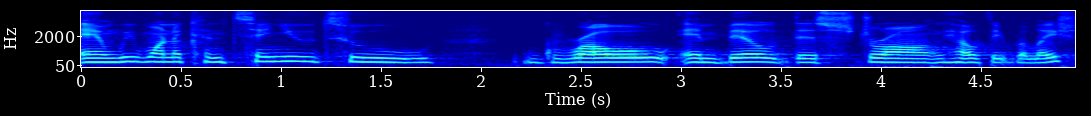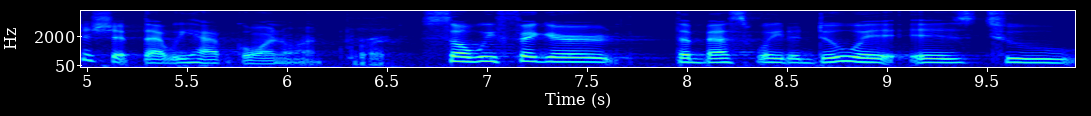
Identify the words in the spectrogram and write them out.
and we want to continue to grow and build this strong healthy relationship that we have going on. Right. So we figured the best way to do it is to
